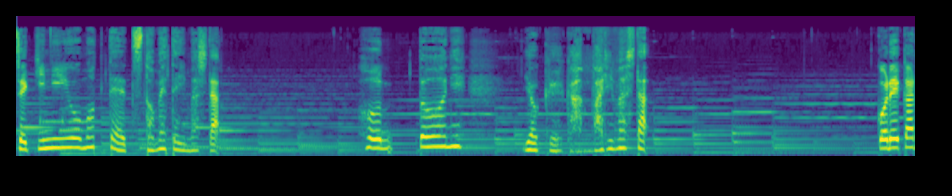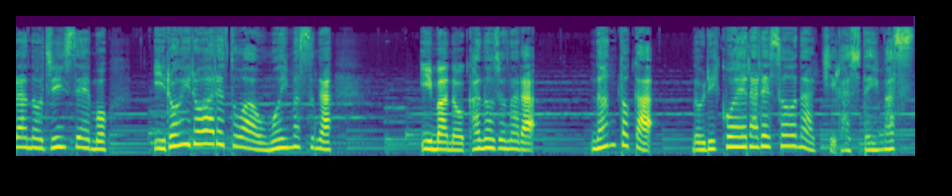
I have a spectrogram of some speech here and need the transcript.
責任を持って勤めていました。本当によく頑張りました。これからの人生もいろいろあるとは思いますが今の彼女ならなんとか乗り越えられそうな気がしています。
